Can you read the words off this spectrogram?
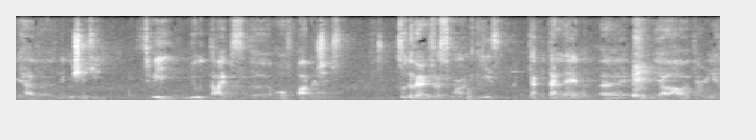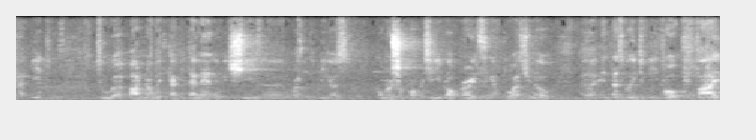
we have uh, negotiated three new types uh, of partnerships. So the very first one is CapitaLand, and we are very happy to, to partner with CapitaLand, which is one of the biggest commercial property developer in Singapore, as you know, and that's going to be for five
